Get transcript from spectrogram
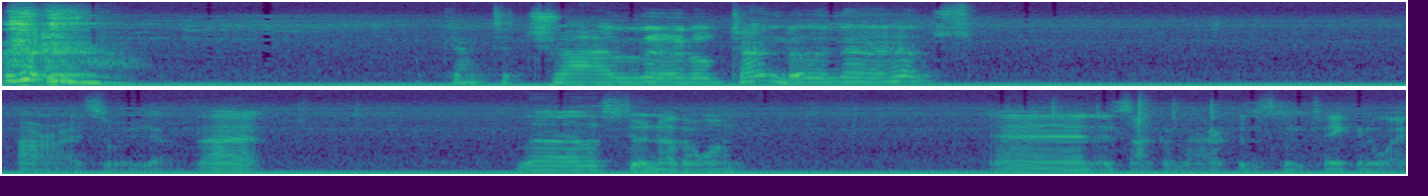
Got to try a little tenderness. Alright, so we got that. Uh, let's do another one. And it's not going to matter because it's going to take it away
